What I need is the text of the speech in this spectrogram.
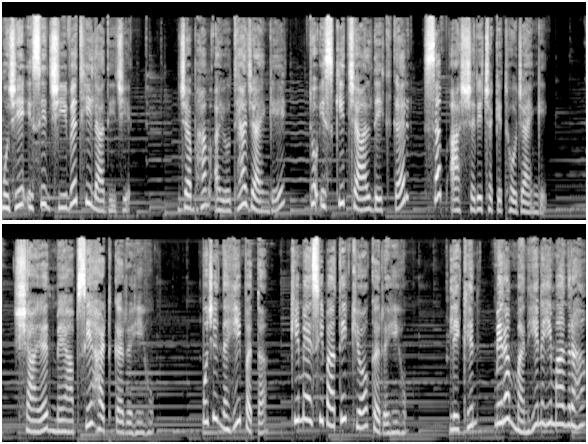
मुझे इसे जीवित ही ला दीजिए। जब हम अयोध्या जाएँगे तो इसकी चाल देखकर सब आश्चर्यचकित हो जाएँगे। शायद मैं आपसे हट कर रही हूँ। मुझे नहीं पता कि मैं ऐसी बातें क्यों कर रही हूँ, लेकिन मेरा मन ही नहीं मान रहा।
